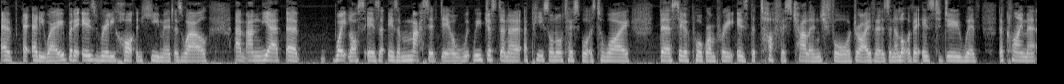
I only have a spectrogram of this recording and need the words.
ev- anyway. But it is really hot and humid as well. Um, and yeah, uh, weight loss is a, is a massive deal. We, we've just done a, a piece on Autosport as to why the Singapore Grand Prix is the toughest challenge for drivers, and a lot of it is to do with the climate,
